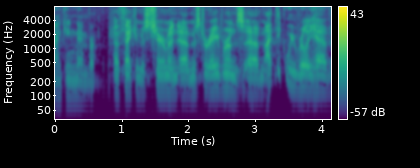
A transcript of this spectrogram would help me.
Ranking member. Uh, thank you, Mr. Chairman. Uh, Mr. Abrams, um, I think we really have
